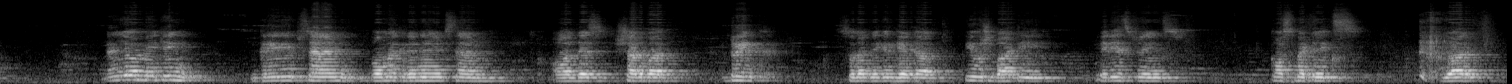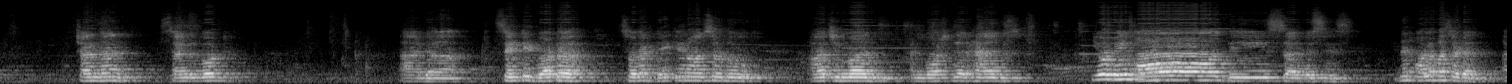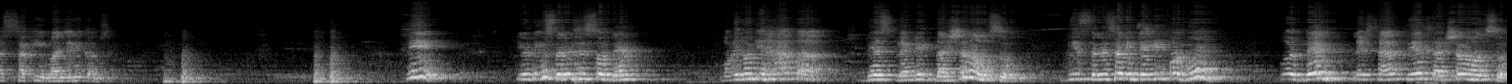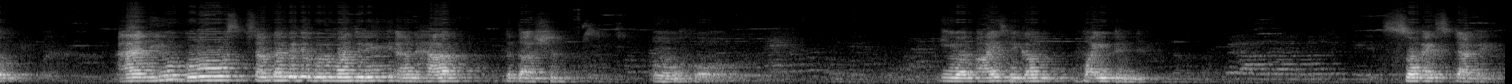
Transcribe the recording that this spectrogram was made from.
Then you are making grapes and pomegranates and all this sharbat drink so that they can get a piyush bati, various drinks, cosmetics, your chandan, sandalwood and uh, scented water so that they can also do achiman and wash their hands. You are doing all these services. Then all of a sudden, a Sakhi Manjari comes. Hey, you're doing services for them. Why don't you have a, their splendid darshan also? Services are intended for whom? For them. Let's have their darshan also. And you go sometime with your Guru Manjari and have the darshan. Oh, oh. Your eyes become whitened. So ecstatic.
